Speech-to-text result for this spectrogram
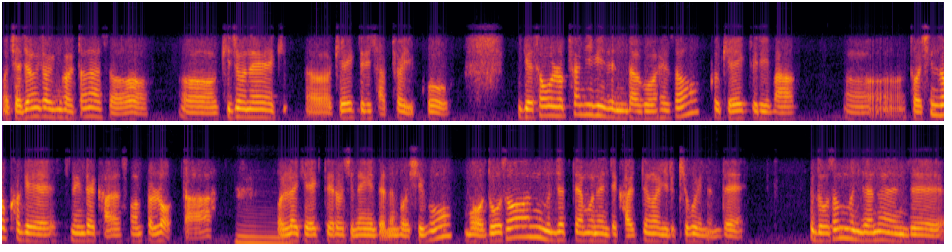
뭐 재정적인 걸 떠나서 어 기존의 기- 어, 계획들이 잡혀 있고 이게 서울로 편입이 된다고 해서 그 계획들이 막 어, 더 신속하게 진행될 가능성은 별로 없다. 음. 원래 계획대로 진행이 되는 것이고, 뭐, 노선 문제 때문에 이제 갈등을 일으키고 있는데, 그 노선 문제는 이제,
